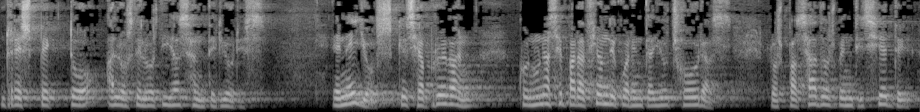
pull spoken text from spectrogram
respecto a los de los días anteriores. En ellos, que se aprueban con una separación de 48 horas los pasados 27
